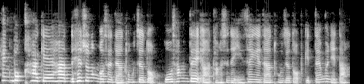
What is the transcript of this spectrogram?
행복하게 하, 해주는 것에 대한 통제도 없고 상대 어, 당신의 인생에 대한 통제도 없기 때문이다.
